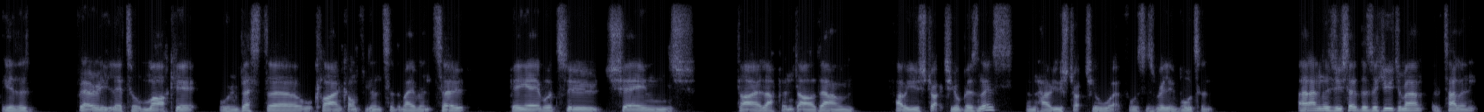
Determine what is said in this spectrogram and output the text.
yeah, there's very little market or investor or client confidence at the moment. So being able to change, dial up and dial down how you structure your business and how you structure your workforce is really important. And as you said, there's a huge amount of talent,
